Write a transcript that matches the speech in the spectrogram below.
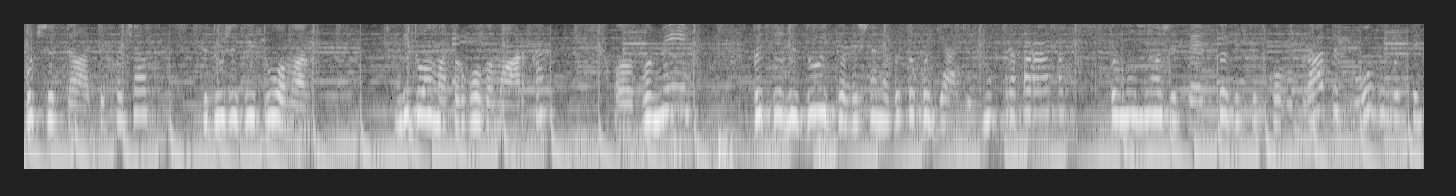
почитати хоча б. Це дуже відома, відома торгова марка. Вони спеціалізуються лише на високоякісних препаратах, тому можете 100% брати, пробувати,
